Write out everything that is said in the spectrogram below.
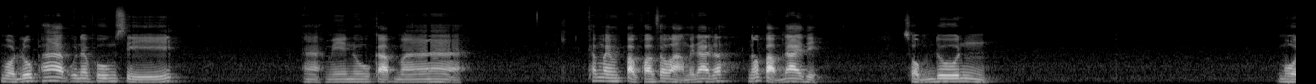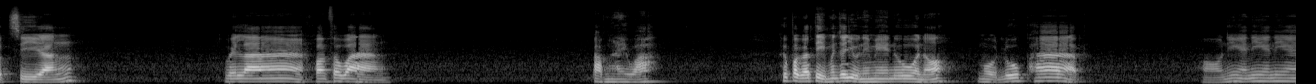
โหมดรูปภาพ อุณหภูมิสี อะ เมนูกลับมาทำไมมันปรับความสว่างไม่ได้แล้วน้องปรับได้สิ สมดุล โหมดเสียง เวลา ความสว่าง ปรับไงวะ คือปกติมันจะอยู่ในเมนูอะเนาะโหมดรูปภาพ อ๋อ นี่ไง นี่ไง นี่ไง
